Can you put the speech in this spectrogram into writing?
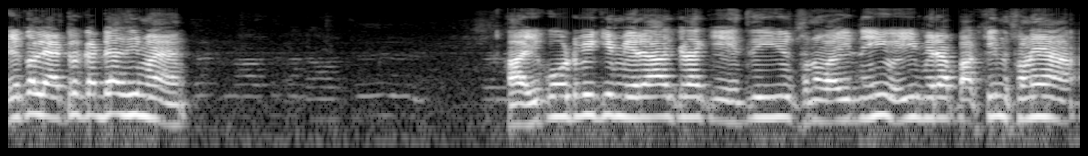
ਇੱਕ ਲੈਟਰ ਕੱਢਿਆ ਸੀ ਮੈਂ। ਹਾਈ ਕੋਰਟ ਵੀ ਕਿ ਮੇਰਾ ਜਿਹੜਾ ਕੇਸ ਦੀ ਸੁਣਵਾਈ ਨਹੀਂ ਹੋਈ, ਮੇਰਾ ਪੱਖ ਹੀ ਨਹੀਂ ਸੁਣਿਆ।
